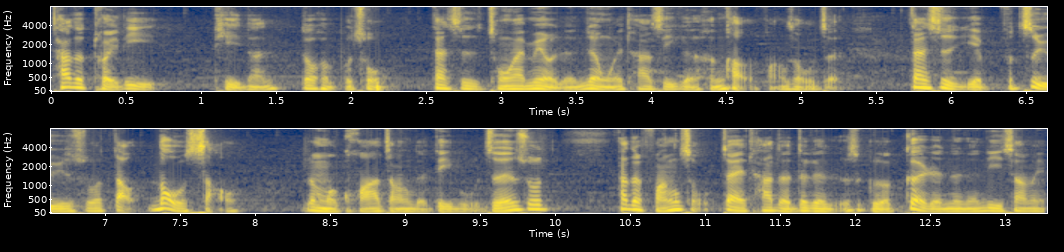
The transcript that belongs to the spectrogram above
他的腿力、体能都很不错，但是从来没有人认为他是一个很好的防守者，但是也不至于说到漏勺那么夸张的地步，只能说他的防守在他的这个个个人的能力上面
